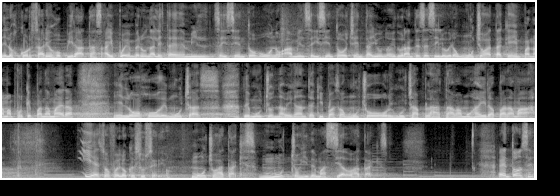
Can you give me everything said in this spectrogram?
de los corsarios o piratas. Ahí pueden ver una lista desde 1601 a 1681 y durante ese siglo hubieron muchos ataques en Panamá porque Panamá era el ojo de muchas de muchos navegantes. Aquí pasa mucho oro y mucha plata, vamos a ir a Panamá. Y eso fue lo que sucedió. Muchos ataques, muchos y demasiados ataques. Entonces,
